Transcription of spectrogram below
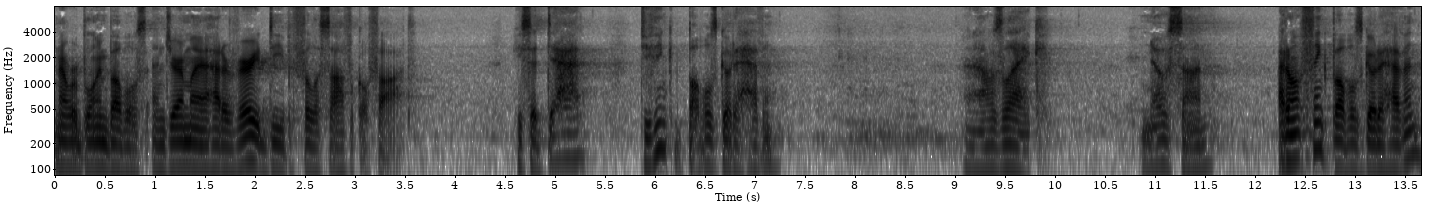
and I were blowing bubbles, and Jeremiah had a very deep philosophical thought. He said, Dad, do you think bubbles go to heaven? And I was like, No, son. I don't think bubbles go to heaven.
